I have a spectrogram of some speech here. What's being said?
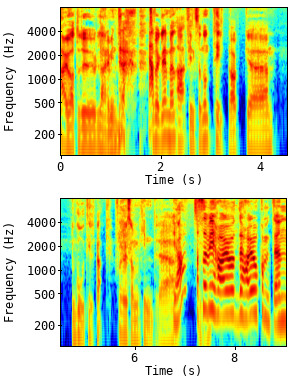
Er jo at du lærer mindre, selvfølgelig. Men fins det noen tiltak, eh, gode tiltak for å liksom hindre Ja, altså vi har jo, Det har jo kommet en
